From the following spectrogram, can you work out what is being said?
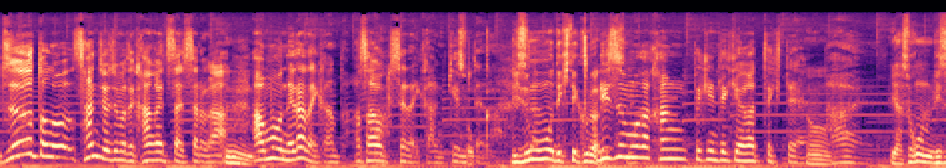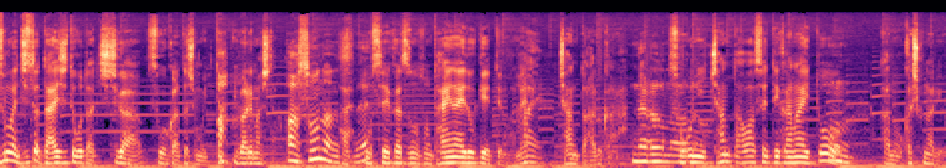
ずーっと3時4時まで考えてたりしたのが、うん。あもう寝らないかんと。朝起きせないかんけみいな。リズムもできてくるわけですね。リズムが完璧に出来上がってきて、うん。はいいやそこのリズムが実は大事ってことは父がすごく私も言ってあ言われました。あそうなんですはい、ね、もう生活のその体内時計っていうのがね、はい。ちゃんとあるから。なるほどそこにちゃんと合わせていかないと、うん。あのおかしくなるよ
